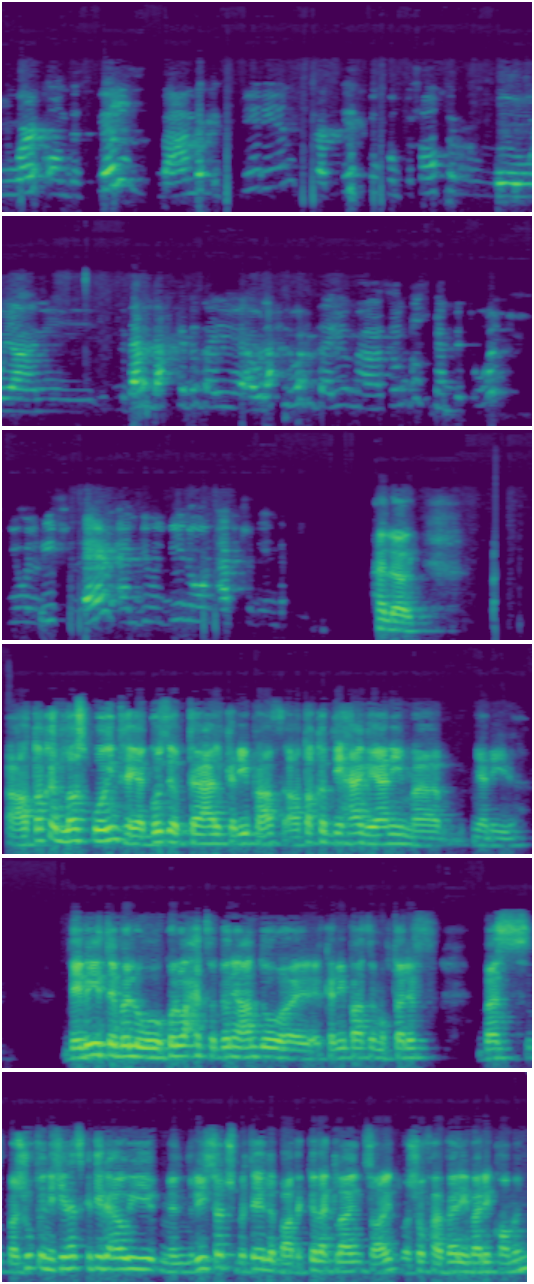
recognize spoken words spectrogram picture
you work on the skills. بقى عندك experience. ركزت وكنت شاطر ويعني مدردح كده زي أو لحلوح زي ما سندس كانت بتقول. You will reach there and you will be known actually in the field حلو قوي أعتقد last point هي الجزء بتاع ال career path أعتقد دي حاجة يعني ما يعني debatable وكل واحد في الدنيا عنده ال career path المختلف. بس بشوف إن في ناس كتير قوي من research بتقلب بعد كده client side بشوفها very very common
